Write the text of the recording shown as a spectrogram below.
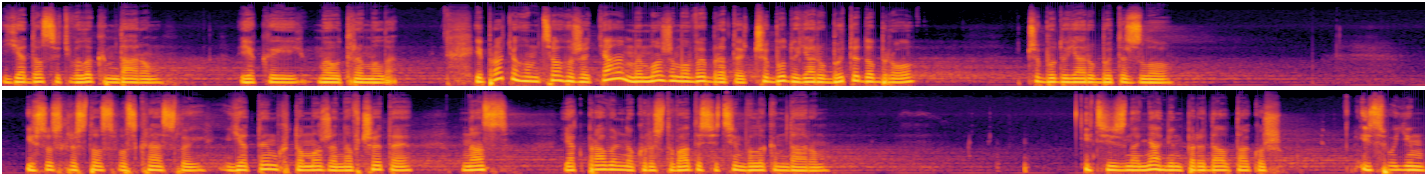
є досить великим даром, який ми отримали. І протягом цього життя ми можемо вибрати, чи буду я робити добро, чи буду я робити зло. Ісус Христос Воскреслий є тим, хто може навчити нас, як правильно користуватися цим великим даром. І ці знання він передав також і своїм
